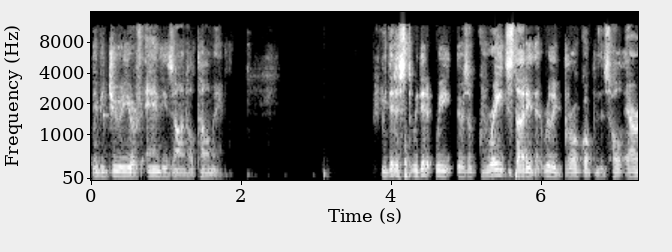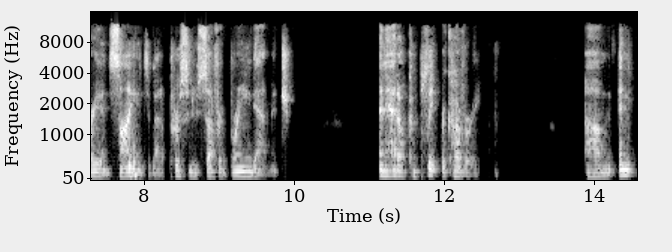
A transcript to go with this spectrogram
Maybe Judy or if Andy's on, he'll tell me we did a we did it we there was a great study that really broke open this whole area in science about a person who suffered brain damage and had a complete recovery. Um, and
